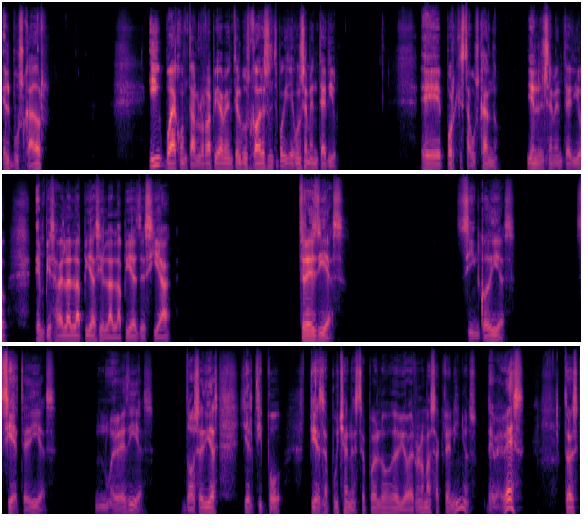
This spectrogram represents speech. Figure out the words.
El Buscador. Y voy a contarlo rápidamente. El buscador es un tipo que llega a un cementerio eh, porque está buscando. Y en el cementerio empieza a ver las lápidas y las lápidas decía tres días, cinco días, siete días, nueve días, doce días. Y el tipo piensa, pucha, en este pueblo debió haber una masacre de niños, de bebés. Entonces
